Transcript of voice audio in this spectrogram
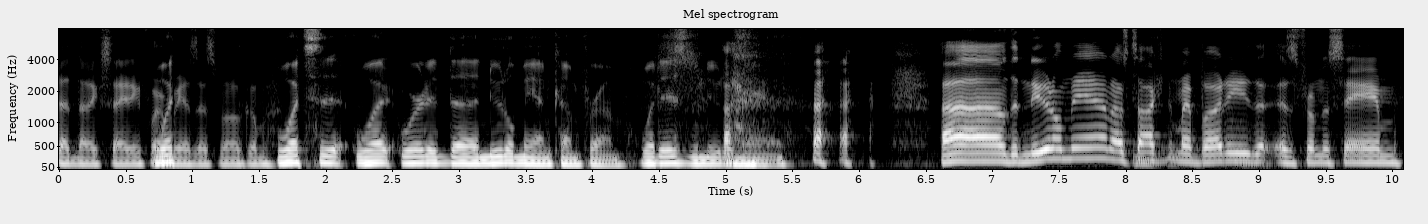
been that exciting for What- me as I smoke them. What's the what? Where did the Noodle Man come from? What is the Noodle Man? Um, the Noodle Man. I was talking to my buddy that is from the same.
